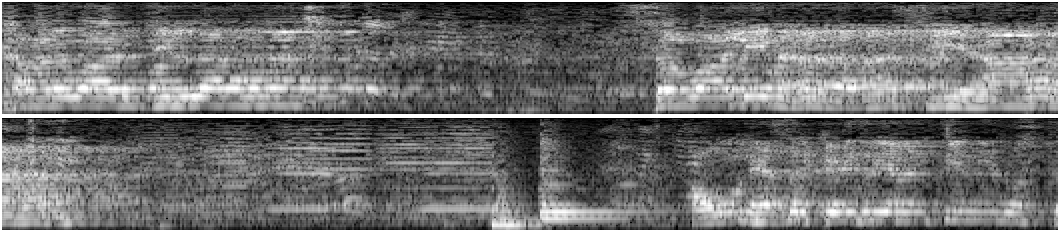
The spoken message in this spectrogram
ಧಾರವಾಡ ಜಿಲ್ಲಾ ಸವಾಲಿನ ಸಿಂಹ ಅವನ ಹೆಸರು ಕೇಳಿದ್ರೆ ಏನಂತೀನಿ ದೋಸ್ತ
